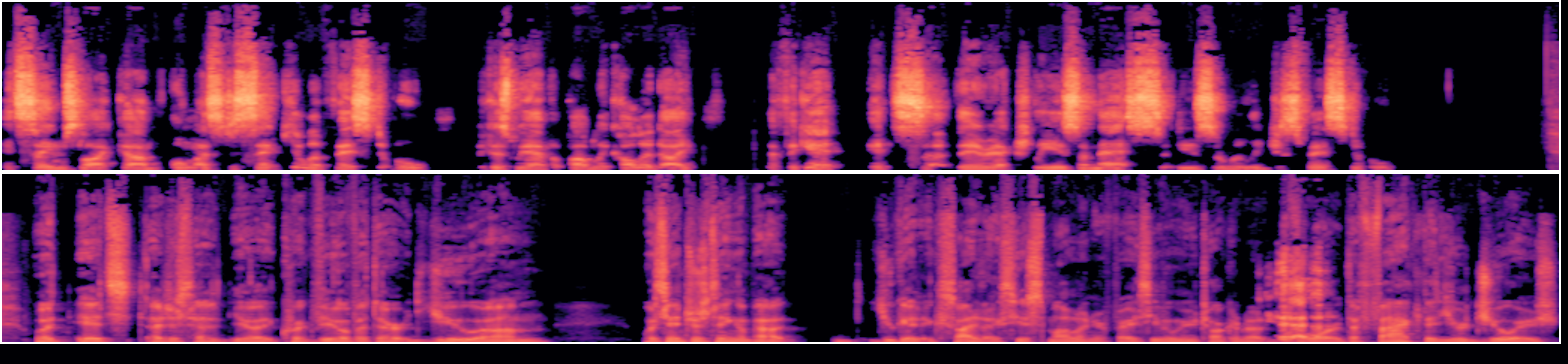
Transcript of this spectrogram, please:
it seems like um, almost a secular festival, because we have a public holiday, they forget it's uh, there actually is a mass. It is a religious festival. Well, it's I just had you know, a quick view of it there. You, um, what's interesting about you get excited. I see a smile on your face even when you're talking about it yeah. before. The fact that you're Jewish,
